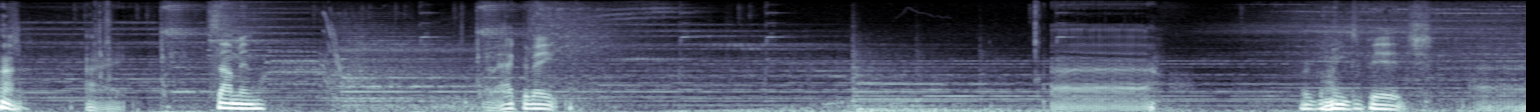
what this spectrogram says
Alright. Summon. And activate. Uh, we're going to pitch. Uh,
